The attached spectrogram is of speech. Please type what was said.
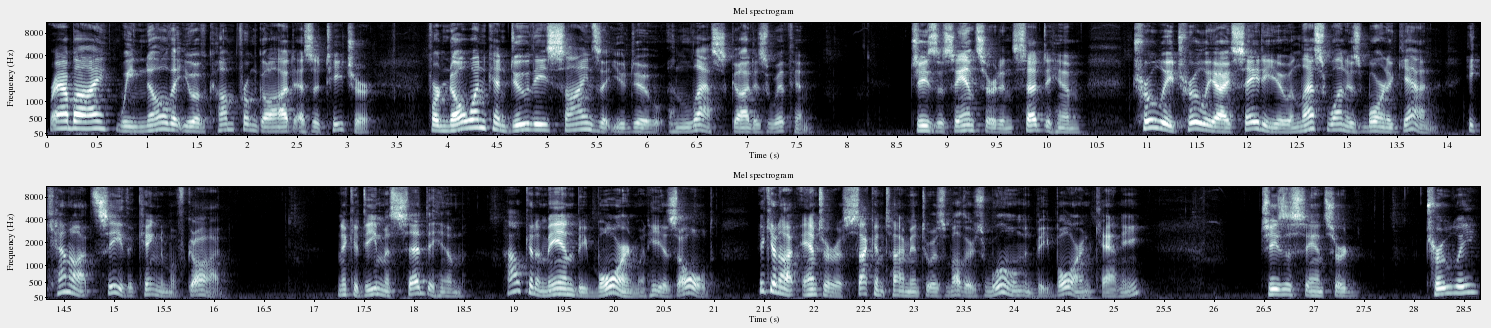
Rabbi, we know that you have come from God as a teacher for no one can do these signs that you do unless God is with him. Jesus answered and said to him, Truly, truly, I say to you, unless one is born again, he cannot see the kingdom of God. Nicodemus said to him, How can a man be born when he is old? He cannot enter a second time into his mother's womb and be born, can he? Jesus answered, Truly,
